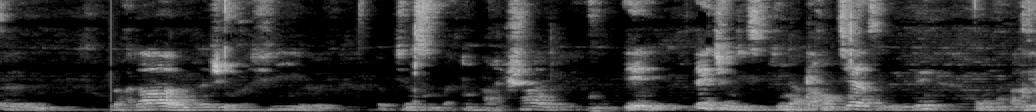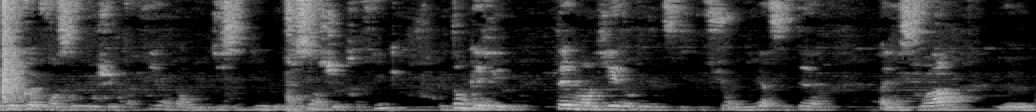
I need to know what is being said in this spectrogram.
Euh, là, la géographie obtient son bâton de maréchal et est une discipline à part entière, vous voulez. On parle d'école française de géographie, on parle de discipline de sciences géographiques, et tant qu'elle est tellement liée dans des institutions universitaires à l'histoire, euh,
